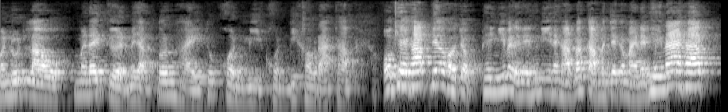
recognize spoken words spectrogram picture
มนุษย์เราไม่ได้เกิดมาจากต้นไผ่ทุกคนมีคนที่เขารักครับ โอเคครับเดี๋ยวขอจบเพลงนี้ไปแต่เพียงเท่านี้นะครับ แล้วกลับมาเจอกันใหม่ในเพลงหน้าครับ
